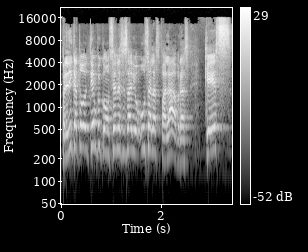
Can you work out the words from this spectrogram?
predica todo el tiempo y cuando sea necesario usa las palabras, que es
